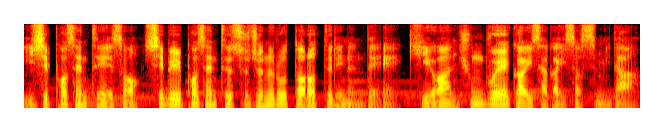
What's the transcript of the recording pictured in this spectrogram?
20%에서 11% 수준으로 떨어뜨리는 데 기여한 흉부외과 의사가 있었습니다.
